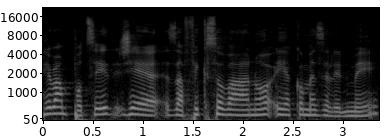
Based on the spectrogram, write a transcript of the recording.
že mám pocit, že je zafixováno i jako mezi lidmi,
